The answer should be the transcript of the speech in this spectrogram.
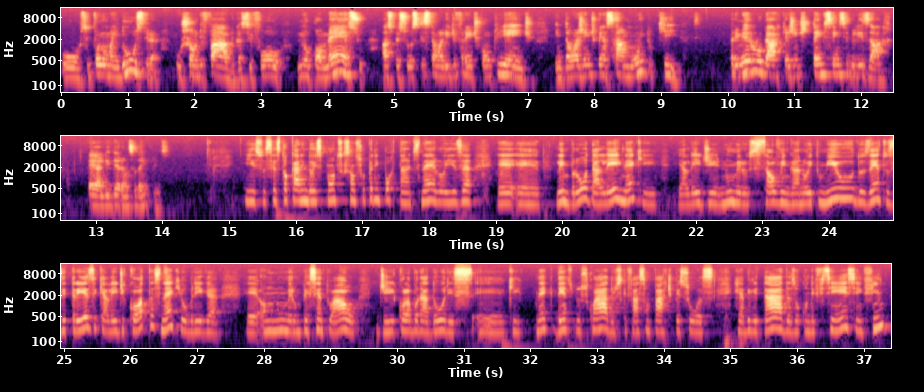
o, se for numa indústria, o chão de fábrica, se for no comércio, as pessoas que estão ali de frente com o cliente. Então, a gente pensar muito que, primeiro lugar que a gente tem que sensibilizar é a liderança da empresa. Isso, vocês tocaram em dois pontos que são super importantes, né? Heloísa é, é, lembrou da lei, né? Que é a lei de número, salvo engano, 8.213, que é a lei de cotas, né? Que obriga é, um número, um percentual de colaboradores é, que, né, dentro dos quadros que façam parte pessoas reabilitadas ou com deficiência, enfim.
